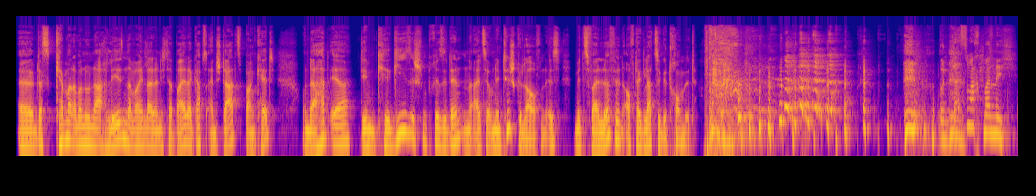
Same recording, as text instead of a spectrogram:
Äh, das kann man aber nur nachlesen, da war ich leider nicht dabei. Da gab es ein Staatsbankett und da hat er dem kirgisischen Präsidenten, als er um den Tisch gelaufen ist, mit zwei Löffeln auf der Glatze getrommelt. Und das macht man nicht.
